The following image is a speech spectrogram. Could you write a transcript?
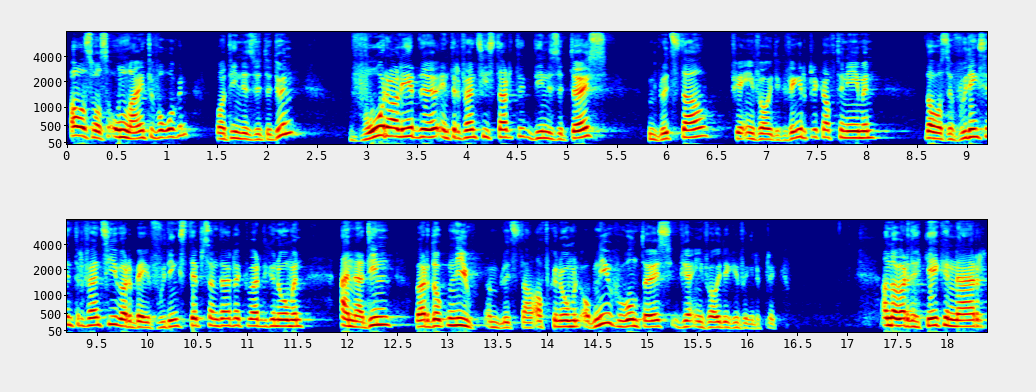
Alles was online te volgen. Wat dienden ze te doen? Vooraleer de interventie startte, dienden ze thuis een bloedstaal via eenvoudige vingerprik af te nemen. Dat was een voedingsinterventie waarbij voedingstips en dergelijke werden genomen. En nadien werd opnieuw een bloedstaal afgenomen, opnieuw gewoon thuis via eenvoudige vingerprik. En dan werd gekeken naar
